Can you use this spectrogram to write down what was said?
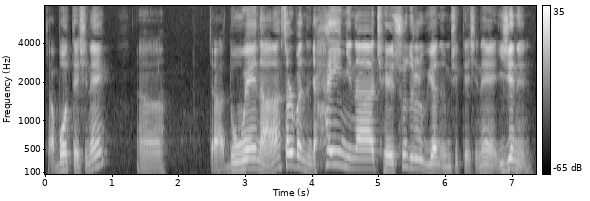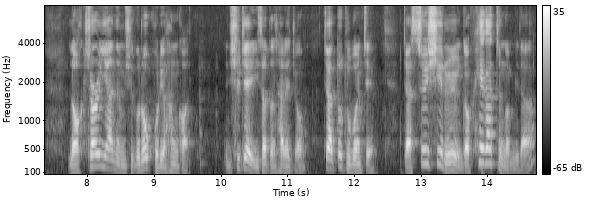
자, 무엇 대신에 어, 자, 노예나 이제 하인이나 죄수들을 위한 음식 대신에 이제는 럭셔리한 음식으로 고려한 것. 실제 있었던 사례죠. 자, 또 두 번째. 자, 스시를 그러니까 회 같은 겁니다.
